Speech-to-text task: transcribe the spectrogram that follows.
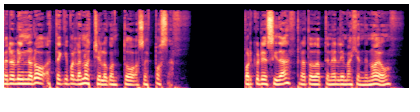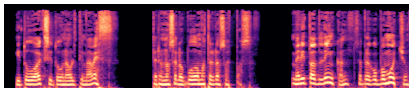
Pero lo ignoró hasta que por la noche lo contó a su esposa. Por curiosidad, trató de obtener la imagen de nuevo y tuvo éxito una última vez, pero no se lo pudo mostrar a su esposa. Mary Todd Lincoln se preocupó mucho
